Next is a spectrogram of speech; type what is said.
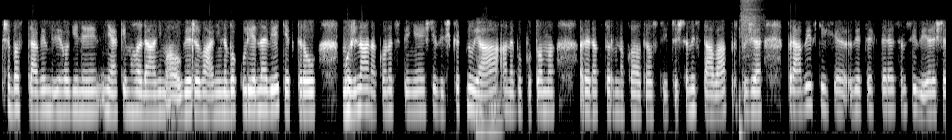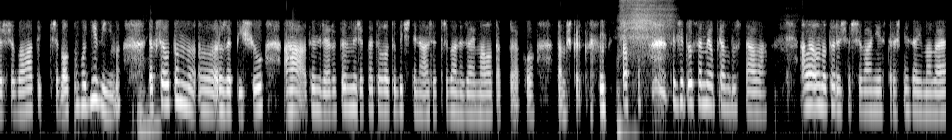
třeba strávím dvě hodiny nějakým hledáním a ověřováním, nebo kvůli jedné větě, kterou možná nakonec stejně ještě vyškrtnu já, mhm. anebo potom redaktor v nakladatelství, což se mi stává, protože právě v těch větech, které jsem si vyrešeršovala, teď třeba o tom hodně vím, mm. tak se o tom uh, rozepíšu a ten redaktor mi řekne, tohle to by čtenáře třeba nezajímalo, tak to jako tam škrkne. Takže to se mi opravdu stává. Ale ono to rešeršování je strašně zajímavé,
